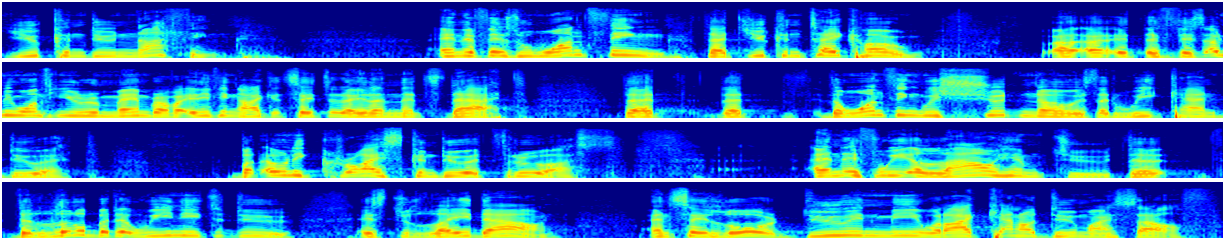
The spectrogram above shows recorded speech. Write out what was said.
you can do nothing. And if there's one thing that you can take home, uh, uh if there's only one thing you remember of anything I could say today, then that's that that, that the one thing we should know is that we can't do it, but only Christ can do it through us. And if we allow Him to, the, the little bit that we need to do is to lay down and say, Lord, do in me what I cannot do myself.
